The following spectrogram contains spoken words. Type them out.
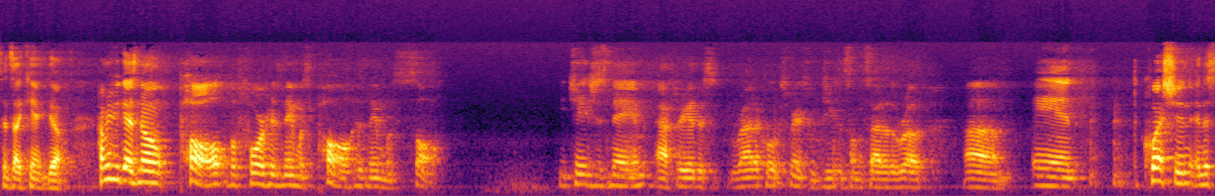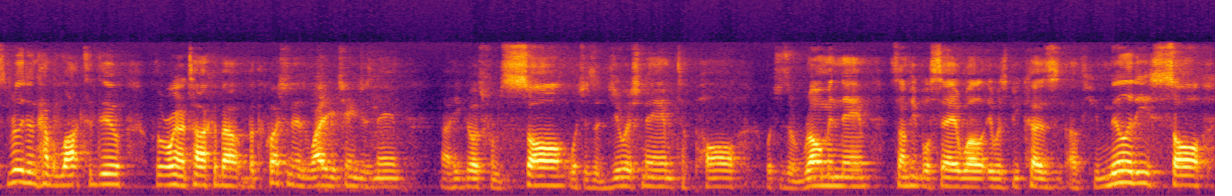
since I can't go. How many of you guys know Paul, before his name was Paul, his name was Saul? He changed his name after he had this radical experience with Jesus on the side of the road. Um, and the question, and this really doesn't have a lot to do what we're going to talk about. But the question is, why did he change his name? Uh, he goes from Saul, which is a Jewish name, to Paul, which is a Roman name. Some people say, well, it was because of humility. Saul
